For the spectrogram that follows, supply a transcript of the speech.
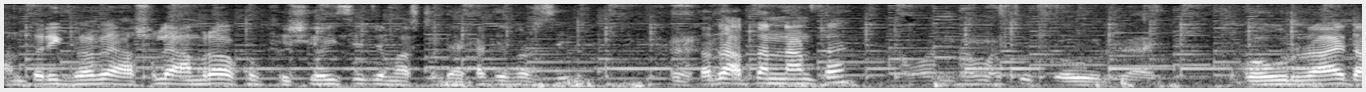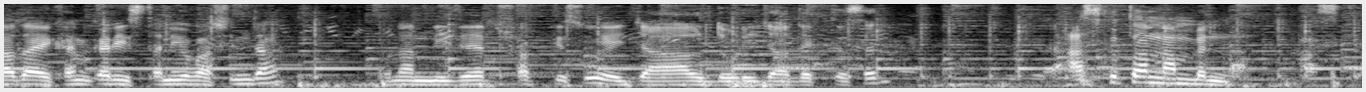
আন্তরিকভাবে আসলে আমরাও খুব খুশি হয়েছি যে মাছটা দেখাতে পারছি। দাদা আপনার নামটা? আমার নাম হচ্ছে গৌর রায়। গৌর রায় দাদা এখানকার স্থানীয় বাসিন্দা। ওনার নিজের সব কিছু এই জাল দড়ি যা দেখতেছেন। আজকে তো আর নামবেন না। আজকে।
